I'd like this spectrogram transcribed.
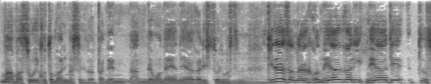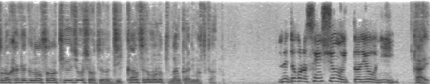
まあまあそういうこともありましたけどやっぱね何でもね値上がりしております、ね、木田さんなんかこう値上がり値上げその価格のその急上昇というのを実感するものって何かありますか？ね、だから先週も言ったように、はい、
